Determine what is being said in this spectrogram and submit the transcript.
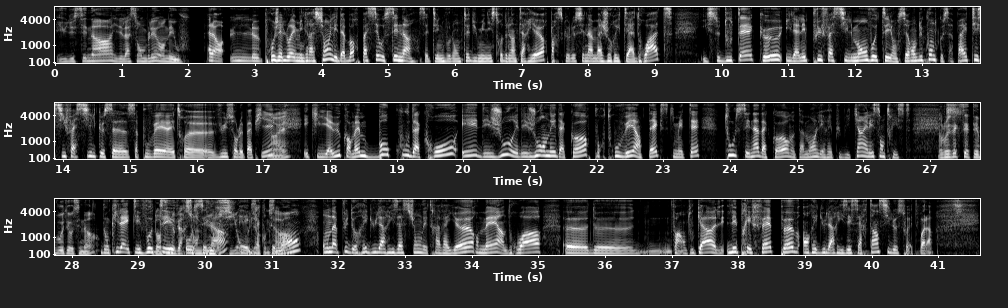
Il y a eu du Sénat, il y a eu l'Assemblée, on en est où? Alors, le projet de loi immigration, il est d'abord passé au Sénat. C'était une volonté du ministre de l'Intérieur parce que le Sénat majorité à droite, il se doutait qu'il allait plus facilement voter. On s'est rendu compte que ça n'a pas été si facile que ça, ça pouvait être euh, vu sur le papier Ouais. et qu'il y a eu quand même beaucoup d'accros et des jours et des journées d'accord pour trouver un texte qui mettait tout le Sénat d'accord, notamment les républicains et les centristes. Donc le texte a été voté au Sénat. Donc il a été Dans voté une version au Sénat. durcie, on peut dire comme ça. exactement. On n'a plus de régularisation des travailleurs, mais un droit euh, de. Enfin, en tout cas, les préfets peuvent en régulariser certains s'ils le souhaitent. Voilà.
